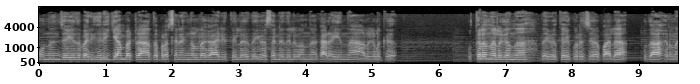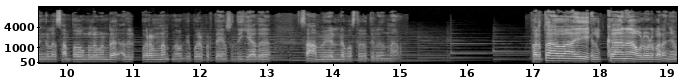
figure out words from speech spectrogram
ഒന്നും ചെയ്ത് പരിഹരിക്കാൻ പറ്റാത്ത പ്രശ്നങ്ങളുടെ കാര്യത്തിൽ ദൈവസന്നിധിയിൽ വന്ന് കരയുന്ന ആളുകൾക്ക് ഉത്തരം നൽകുന്ന ദൈവത്തെക്കുറിച്ച് പല ഉദാഹരണങ്ങളും സംഭവങ്ങളുമുണ്ട്. അതിൽ ഒരെണ്ണം നമുക്കിപ്പോൾ പ്രത്യേകം ശ്രദ്ധിക്കുക. അത് സാമുവേലിന്റെ പുസ്തകത്തിൽ നിന്നാണ്. ഭർത്താവായി എൽക്കാന അവളോട് പറഞ്ഞു.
